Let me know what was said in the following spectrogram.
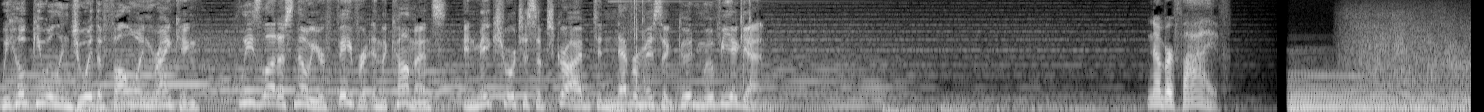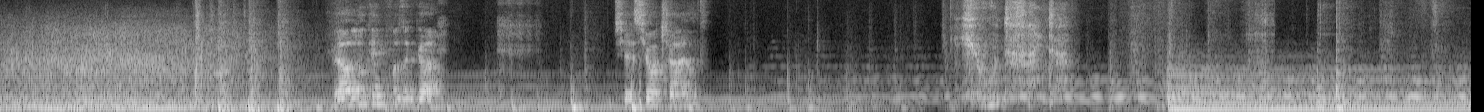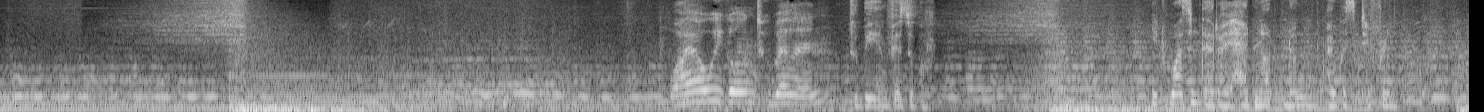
We hope you will enjoy the following ranking. Please let us know your favorite in the comments and make sure to subscribe to never miss a good movie again. Number 5. We are looking for the girl. She is your child? Are we going to Berlin? To be invisible. It wasn't that I had not known I was different.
